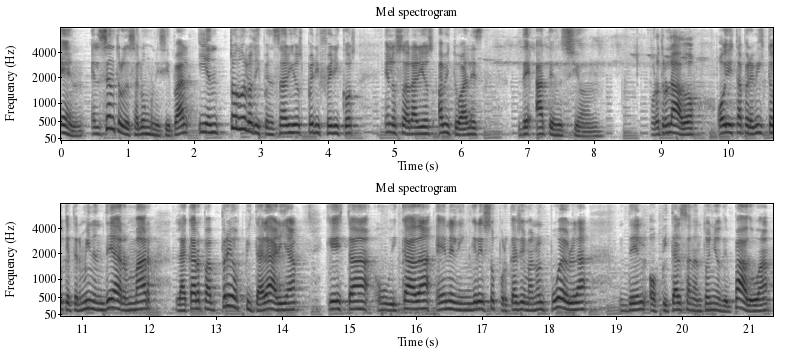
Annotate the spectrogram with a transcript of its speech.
en el Centro de Salud Municipal y en todos los dispensarios periféricos en los horarios habituales de atención. Por otro lado, hoy está previsto que terminen de armar la carpa prehospitalaria que está ubicada en el ingreso por calle Manuel Puebla del Hospital San Antonio de Padua.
